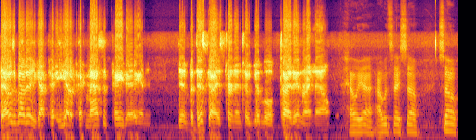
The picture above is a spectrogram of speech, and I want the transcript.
That was about it. He got he got a massive payday, and yeah, but this guy is turning into a good little tight end right now. Hell yeah, I would say so. So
